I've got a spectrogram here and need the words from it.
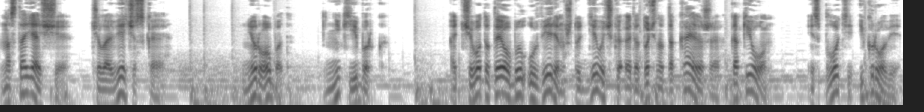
настоящая, человеческая. Не робот, не киборг. Отчего-то Тео был уверен, что девочка эта точно такая же, как и он, из плоти и крови.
